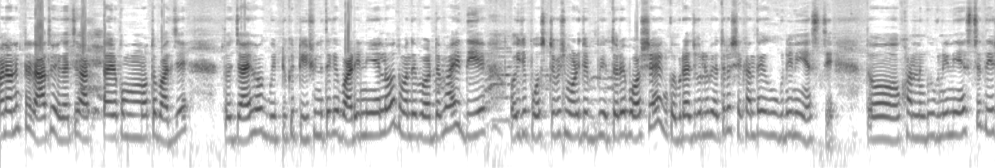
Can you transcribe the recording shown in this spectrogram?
মানে অনেকটা রাত হয়ে গেছে, আটটা এরকম মতো বাজে। তো যাই হোক, বিট্টুকে টিউশনি থেকে বাড়ি নিয়ে এলো তোমাদের বড়দে ভাই, দিয়ে ওই যে পোস্ট অফিস মোড়ে যে ভেতরে বসে কবিরাজগুলির ভেতরে, সেখান থেকে ঘুগনি নিয়ে এসছে। তো ওখান ঘুগনি নিয়ে এসছে, দিয়ে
